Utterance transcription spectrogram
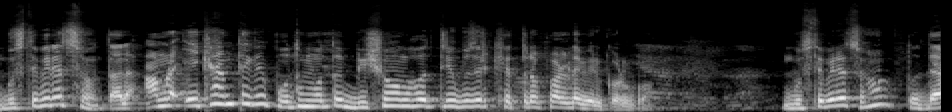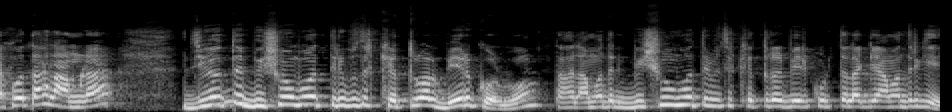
বুঝতে পেরেছ? তাহলে আমরা এখান থেকে প্রথমত বিষমবাহু ত্রিভুজের ক্ষেত্রফলটা বের করব। বুঝতে পেরেছ? তো দেখো তাহলে আমরা যেহেতু বিষমভাব ত্রিভুজের ক্ষেত্রফল বের করব, তাহলে আমাদের বিষমভাব ত্রিভুজের ক্ষেত্রফল বের করতে লাগে আমাদের কি?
